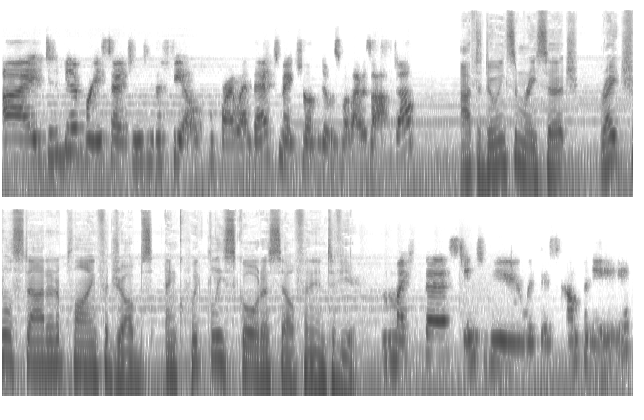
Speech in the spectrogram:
I did a bit of research into the field before I went there to make sure that it was what I was after. After doing some research, Rachel started applying for jobs and quickly scored herself an interview. My first interview with this company,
